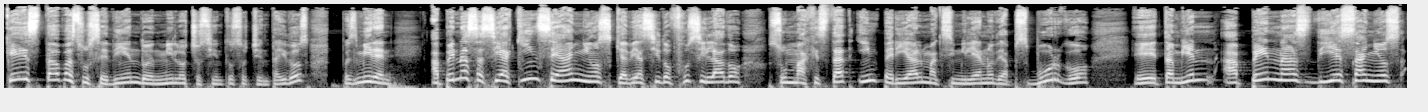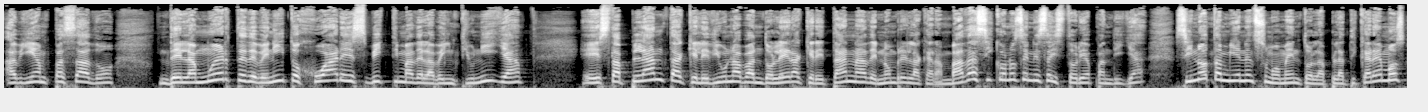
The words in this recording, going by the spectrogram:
¿Qué estaba sucediendo en 1882? Pues miren, apenas hacía 15 años que había sido fusilado su Majestad Imperial Maximiliano de Habsburgo. Eh, también apenas 10 años habían pasado de la muerte de Benito Juárez, víctima de la veintiunilla esta planta que le dio una bandolera queretana de nombre La Carambada. Si conocen esa historia, pandilla, si no, también en su momento la platicaremos.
